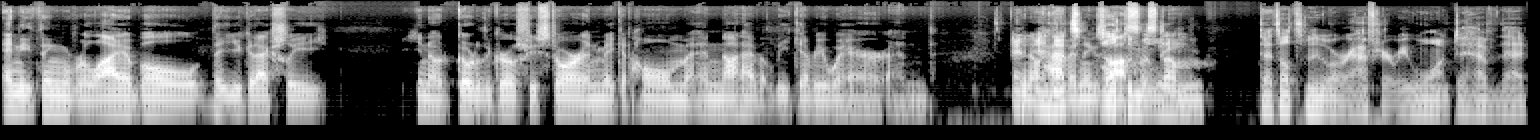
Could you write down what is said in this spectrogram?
anything reliable that you could actually you know go to the grocery store and make it home and not have it leak everywhere and you know and have an exhaust system that's ultimately what we're after. We want to have that,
